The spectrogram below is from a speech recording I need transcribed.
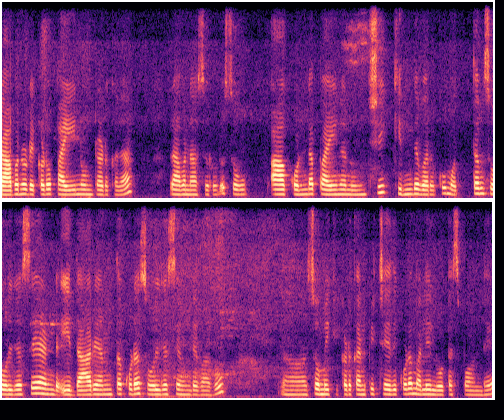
రావణుడు ఎక్కడో పైన ఉంటాడు కదా రావణాసురుడు. సో ఆ కొండ పైన నుంచి కింద వరకు మొత్తం సోల్జర్సే అండ్ ఈ దారి అంతా కూడా సోల్జర్సే ఉండేవారు. సో మీకు ఇక్కడ కనిపించేది కూడా మళ్ళీ లోటస్ పాండే.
